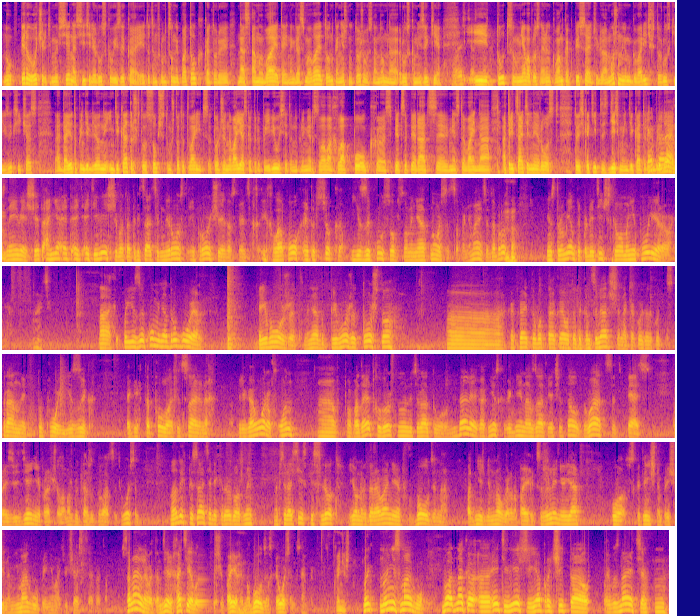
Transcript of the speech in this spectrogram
Ну, в первую очередь, мы все носители русского языка, и этот информационный поток, который нас омывает, а иногда смывает, он, конечно, тоже в основном на русском языке. Ну, и тут у меня вопрос, наверное, к вам как писателю. А можем ли мы говорить, что русский язык сейчас э, дает определенный индикатор, что с обществом что-то творится? Тот же новояз, который появился, это, например, слова «хлопок», э, «спецоперация» вместо «война», «отрицательный рост». То есть какие-то здесь мы индикаторы это наблюдаем. Это разные вещи. Это, они, это, эти вещи, вот отрицательные отрицательный рост и прочее, так сказать, и хлопок, это все к языку, собственно, не относится, понимаете? Это просто угу. инструменты политического манипулирования, понимаете? А по языку меня другое тревожит. Меня тревожит то, что э, какая-то вот такая вот эта канцелярщина, какой-то такой странный тупой язык каких-то полуофициальных переговоров, он э, попадает в художественную литературу. Не далее, как несколько дней назад я читал 25 произведений, прочел, а может быть даже 28, молодых писателей, которые должны на всероссийский слет юных дарований в Болдино под Нижним Новгородом поехать. К сожалению, я по сказать, личным причинам не могу принимать участие в этом. Персонально в этом деле хотел очень поехать, но Болдинская осень, сами понимаете. Конечно но, но не смогу. Но, однако, э, эти вещи я прочитал. И вы знаете, э,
